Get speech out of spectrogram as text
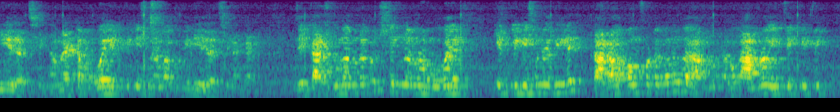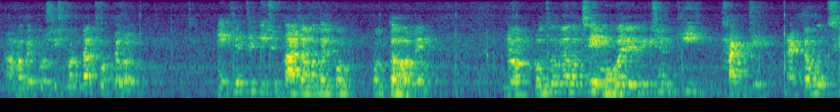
নিয়ে যাচ্ছি না? আমরা একটা মোবাইল অ্যাপ্লিকেশনের মাধ্যমে নিয়ে যাচ্ছি না কেন? যে কাজগুলো আমরা করি সেগুলো আমরা মোবাইল অ্যাপ্লিকেশনে দিলে তারাও কমফোর্টেবল হবে এবং আমরাও ইফেক্টিভলি আমাদের প্রশিক্ষণটা করতে পারব। এক্ষেত্রে কিছু কাজ আমাদের করতে হবে। প্রথমে হচ্ছে এই মোবাইল অ্যাপ্লিকেশন কি থাকবে? একটা হচ্ছে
